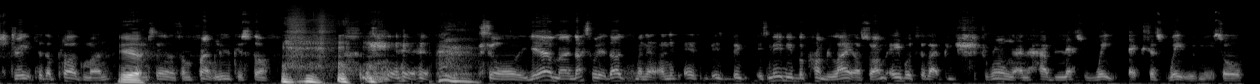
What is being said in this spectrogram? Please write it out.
Straight to the plug, man. Yeah. I'm saying some Frank Lucas stuff. so yeah, man, that's what it does, man, and it, it, it's big. It's made me become lighter, so I'm able to like be strong and have less weight, excess weight with me. So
